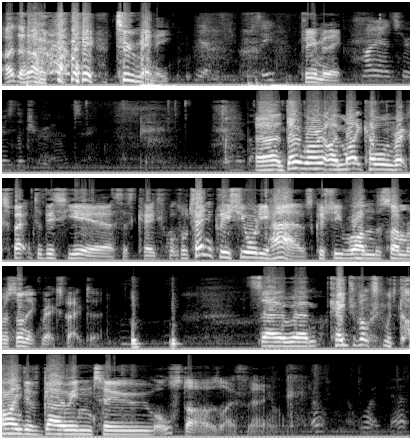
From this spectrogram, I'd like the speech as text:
I don't know. How many? Too many. Yeah. See? Too many. My answer is the true answer. Uh, and don't worry, I might come on Rex Factor this year, says Katie Fox. Well, technically she already has, because she won the Summer of Sonic Rex Factor. So, um, Katie Fox would kind of go into All Stars, I think. I don't know, I guess,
